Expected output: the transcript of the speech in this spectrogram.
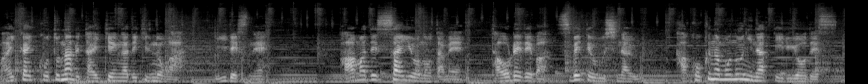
毎回異なる体験ができるのがいいですね。パーマデス採用のため倒れれば全てを失う過酷なものになっているようです。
